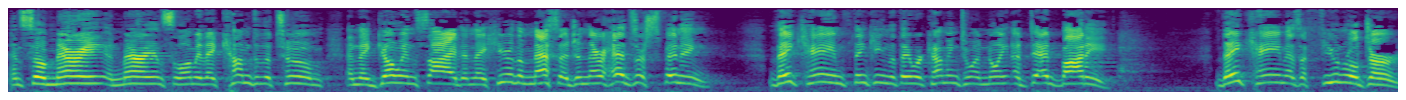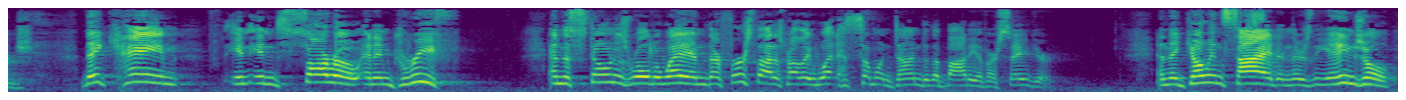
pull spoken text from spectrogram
And so Mary and Mary and Salome, they come to the tomb and they go inside and they hear the message and their heads are spinning. They came thinking that they were coming to anoint a dead body. They came as a funeral dirge. They came in, in sorrow and in grief. And the stone is rolled away, and their first thought is probably, what has someone done to the body of our Savior? And they go inside, and there's the angel,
